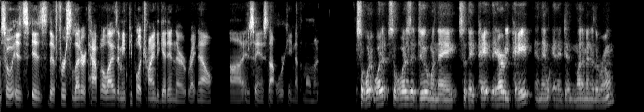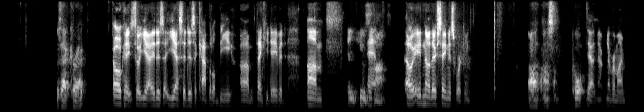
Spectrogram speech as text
so is is the first letter capitalized? I mean, people are trying to get in there right now uh, and saying it's not working at the moment. So what what so what does it do when they so they pay they already paid and they and it didn't let them into the room? Was that correct? Okay, so yeah, it is. Yes, it is a capital B. Um, thank you, David. Um, And Q stop. oh it, no, they're saying it's working. Uh, awesome, cool. Yeah, ne never mind.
